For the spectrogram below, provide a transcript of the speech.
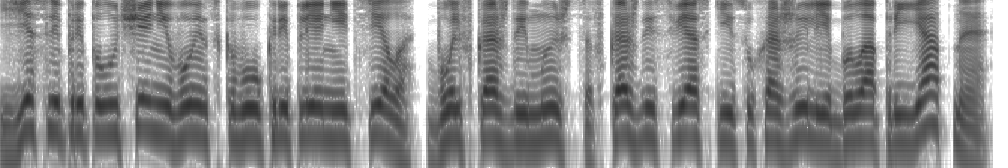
Если при получении воинского укрепления тела боль в каждой мышце, в каждой связке и сухожилии была приятная,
